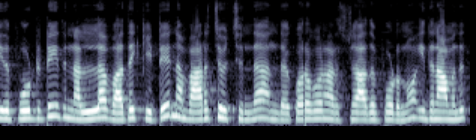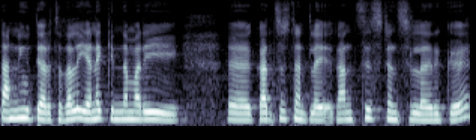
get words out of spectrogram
இதை போட்டுட்டு இது நல்லா வதக்கிட்டு நம்ம அரைச்சி வச்சிருந்த அந்த குறை குறை அரைச்சி அதை போடணும். இது நான் வந்து தண்ணி ஊற்றி அரைச்சதால எனக்கு இந்த மாதிரி கன்சிஸ்டண்ட்டில் கன்சிஸ்டன்சியில் இருக்குது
